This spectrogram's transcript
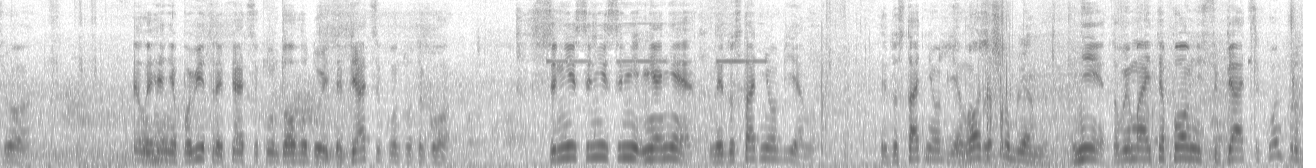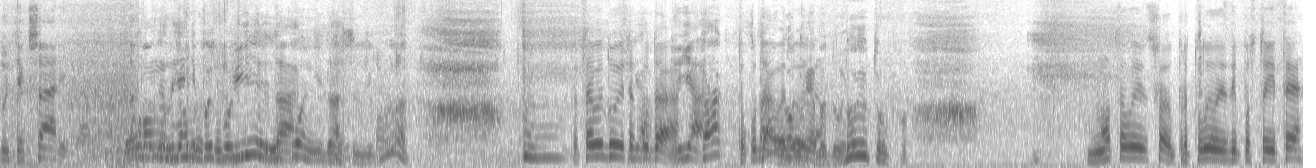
Все. Легеня повітря і 5 секунд довго дуйте. 5 секунд отакого. Сині, сині, сині. Ні, ні, недостатньо об'єму. Недостатньо об'єму. Ваші проблеми. Ні, то ви маєте повністю 5 секунд продуть як шарика. Наповнили легені по повітрю. Я да, понял, да. іди сюди. То це ви дуєте То куди? як? Так? То куди Так, ви дуєте? треба дуй. Дую трубку. Ну то ви що, притулились де постоїте?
